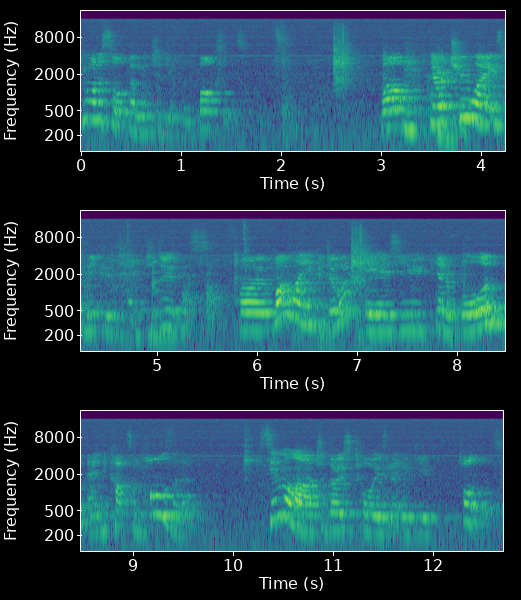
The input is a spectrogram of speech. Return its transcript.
you want to sort them into different boxes. Well, there are two ways we could take to do this. So one way you could do it is you get a board and you cut some holes in it, similar to those toys that we give toddlers.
